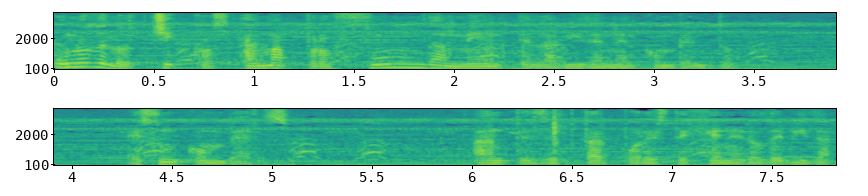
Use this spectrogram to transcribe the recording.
Uno de los chicos ama profundamente la vida en el convento. Es un converso. Antes de optar por este género de vida,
